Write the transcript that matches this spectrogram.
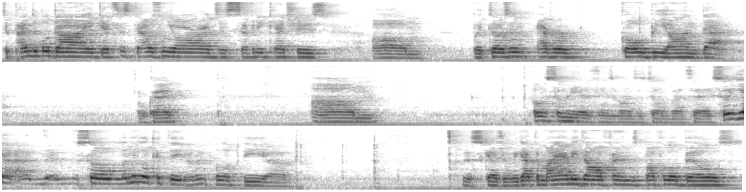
Dependable guy, gets his 1,000 yards, his 70 catches, um, but doesn't ever go beyond that. Okay? Um, oh, some of the other things I wanted to talk about today. So, yeah, so let me look at the, let me pull up the, uh, the schedule. We got the Miami Dolphins, Buffalo Bills,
